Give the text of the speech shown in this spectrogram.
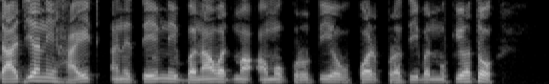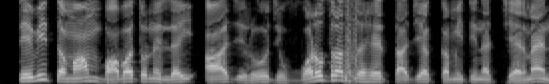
તાજિયાની હાઇટ અને તેમની બનાવટમાં અમુક કૃતિઓ પર પ્રતિબંધ મૂક્યો હતો. તેવી તમામ બાબતોને લઈ આજ રોજ વડોદરા શહેર તાજિયા કમિટીના ચેરમેન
